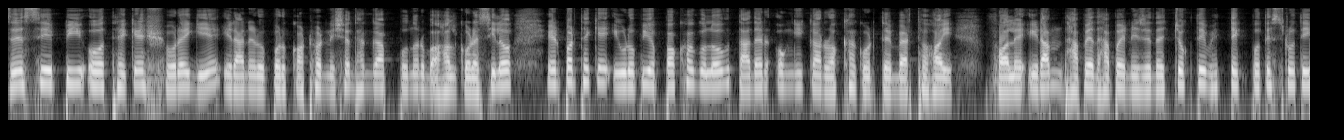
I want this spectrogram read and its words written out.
জেসিপিও থেকে সরে গিয়ে ইরানের উপর কঠোর নিষেধাজ্ঞা পুনর্বহাল করেছিল। এরপর থেকে ইউরোপীয় পক্ষগুলোও তাদের অঙ্গীকার রক্ষা করতে ব্যর্থ হয়। ফলে ইরান ধাপে ধাপে নিজেদের চুক্তিভিত্তিক প্রতিশ্রুতি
